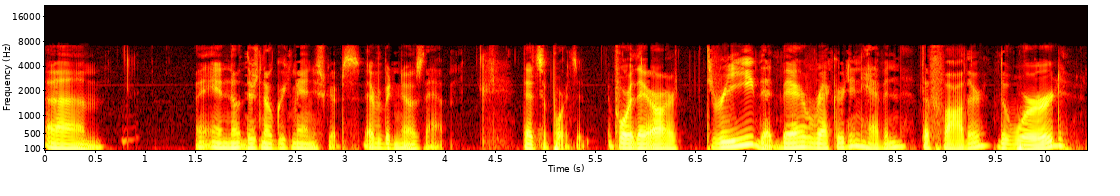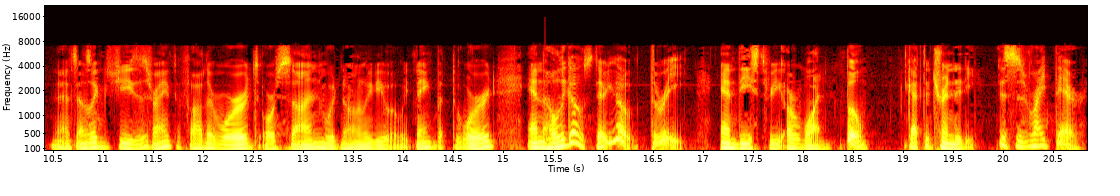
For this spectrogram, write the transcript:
Um, and no, there's no Greek manuscripts. Everybody knows that. That supports it. For there are three that bear record in heaven, the Father, the Word, That sounds like Jesus, right? The Father, Words, or Son would normally be what we think, but the Word and the Holy Ghost. There you go, three. And these three are one. Boom, got the Trinity. This is right there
